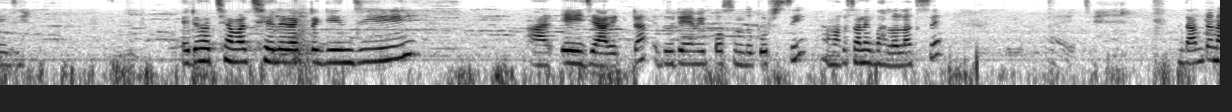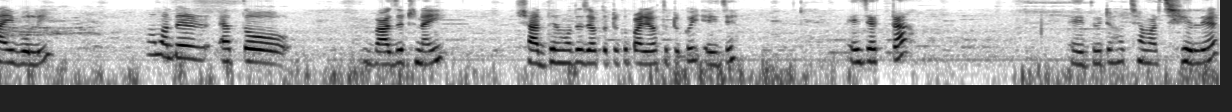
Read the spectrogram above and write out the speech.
এই যে। এটা হচ্ছে আমার ছেলের একটা গেঞ্জি। আর এই যে আরেকটা দুইটাই আমি পছন্দ করছি। আমার কাছে অনেক ভালো লাগছে। দামটা নাই বলি। আমাদের এত বাজেট নাই। সাধ্যের মধ্যে যতটুকু পারি অতটুকুই। এই যে এই যে একটা, এই দুইটা হচ্ছে আমার ছেলের,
